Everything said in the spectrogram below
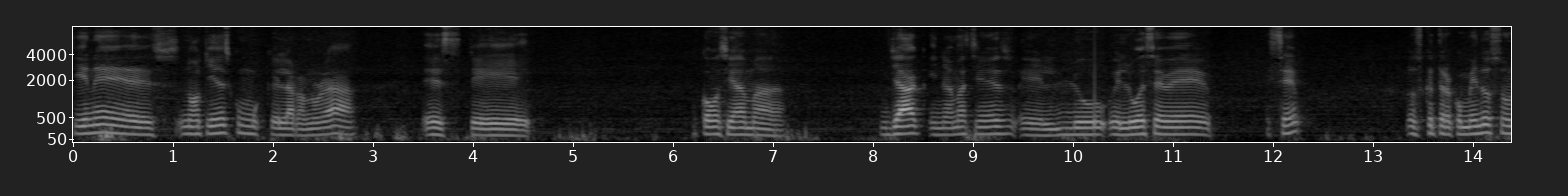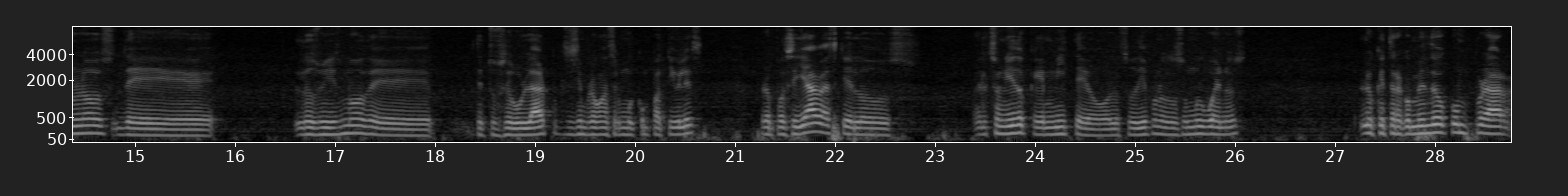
tienes, no tienes como que la ranura, este, ¿cómo se llama? jack y nada más tienes el, el USB-C, los que te recomiendo son los de los mismos de, de tu celular porque siempre van a ser muy compatibles. Pero pues si ya ves que los el sonido que emite o los audífonos no son muy buenos, lo que te recomiendo comprar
